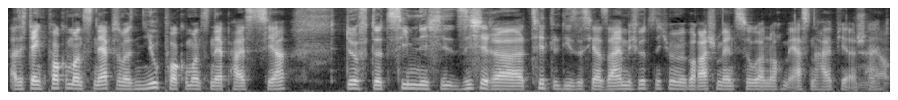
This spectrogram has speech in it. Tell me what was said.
Also ich denke, Pokémon Snap, beziehungsweise New Pokémon Snap heißt es ja, dürfte ziemlich sicherer Titel dieses Jahr sein. Mich würde es nicht mehr überraschen, wenn es sogar noch im ersten Halbjahr erscheint. Ja,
